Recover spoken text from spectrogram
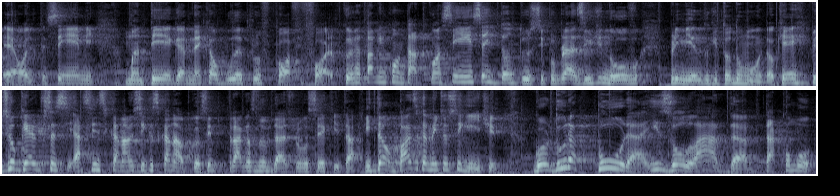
é, óleo TCM, manteiga, né? Que é o bulletproof coffee fora. Porque eu já estava em contato com a ciência, então trouxe para o Brasil de novo, primeiro do que todo mundo, ok? Por isso que eu quero que você assine esse canal e siga esse canal, porque eu sempre trago as novidades para você aqui, tá? Então, basicamente é o seguinte gordura pura, isolada, tá? Como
